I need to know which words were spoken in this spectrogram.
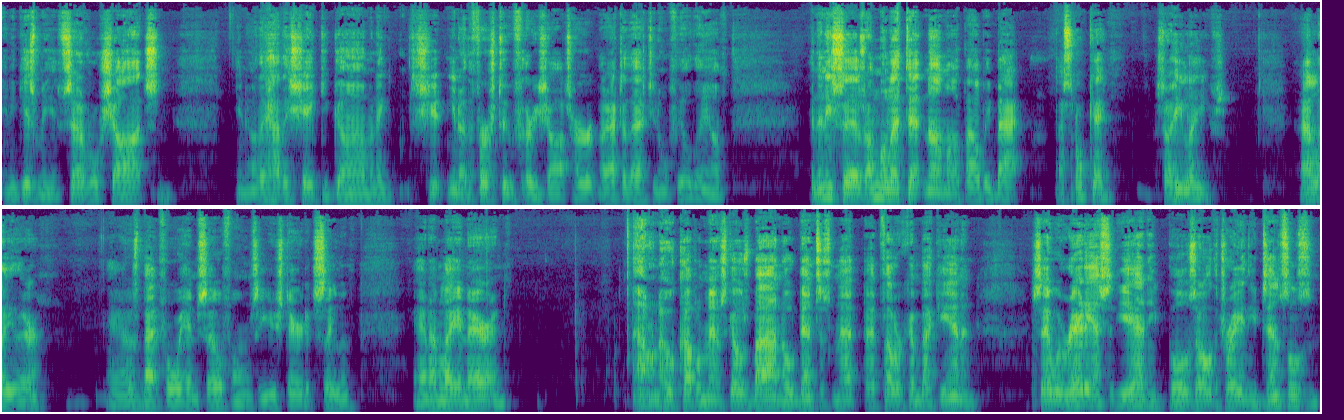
and he gives me several shots. And, you know, they how they shake your gum and they, you know, the first two, three shots hurt. But after that, you don't feel them. And then he says, I'm going to let that numb up. I'll be back. I said, okay. So he leaves. I lay there. And it was back before we had cell phones. So you just stared at the ceiling. And I'm laying there and I don't know, a couple of minutes goes by, and old dentist and that, that feller come back in and said, We're ready. I said, Yeah. And he pulls all the tray and the utensils and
